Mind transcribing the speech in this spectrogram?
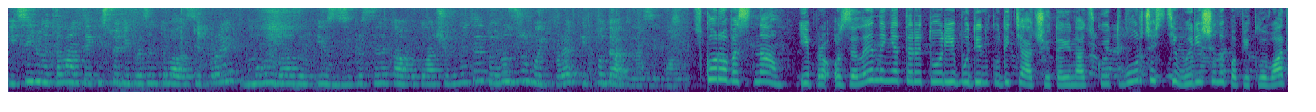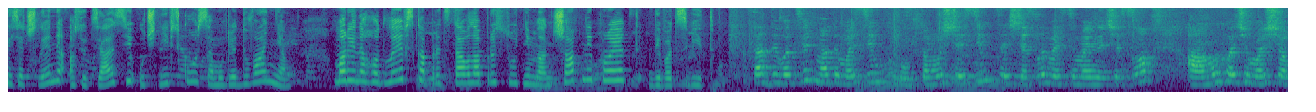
і ці юні таланти, які сьогодні презентували цей проєкт, могли б разом із представниками виконавчого комітету розробити проєкт і подати на цей конкурс. Скоро весна, і про озеленення території будинку дитячої та юнацької творчості вирішили попіклуватися члени Асоціації учнівського самоврядування. Марина Годлевська представила присутнім ландшафтний проєкт Дивоцвіт. Сад Дивоцвіт матиме сім клуб, тому що сім це щасливе сімейне число. А ми хочемо, щоб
